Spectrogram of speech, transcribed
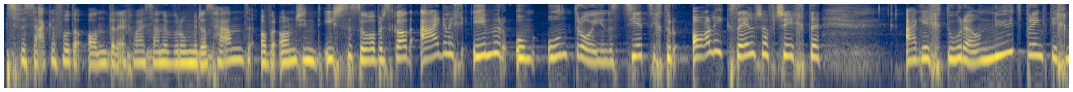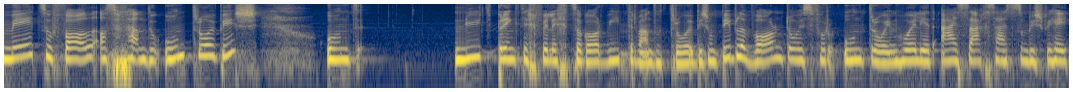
das Versagen der anderen. Ich weiß auch nicht, warum wir das haben, aber anscheinend ist es so. Aber es geht eigentlich immer um Untreue und es zieht sich durch alle Gesellschaftsschichten eigentlich durch. Und nichts bringt dich mehr zu Fall, als wenn du untreu bist. Und nichts bringt dich vielleicht sogar weiter, wenn du treu bist. Und die Bibel warnt uns vor Untreue. Im Hohelied 1,6 heißt es zum Beispiel, hey,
